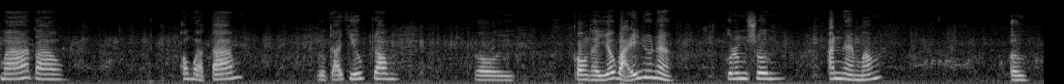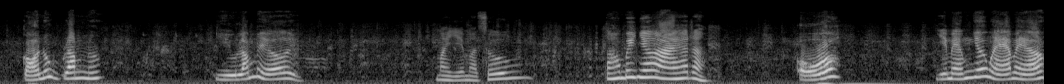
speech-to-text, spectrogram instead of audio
Má tao. Ông bà Tám Rồi cả chị Út Trong. Rồi còn thầy giáo bảy nữa nè. Cô Lâm Xuân Anh Hàng Mắm. Ừ còn anh Út Lâm nữa. Nhiều lắm mày ơi. Mày vậy mà sướng. Tao không biết nhớ ai hết à. Ủa? Vậy mày không nhớ mẹ mày hả?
